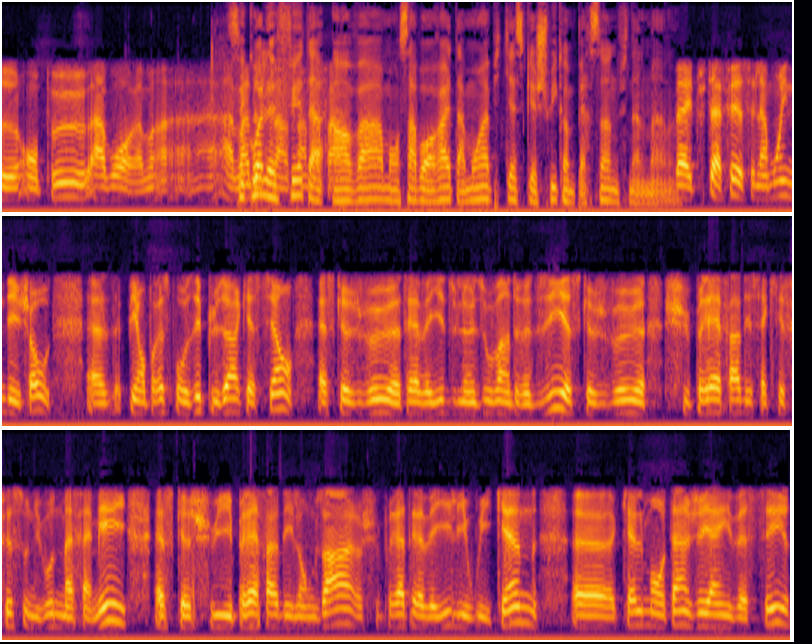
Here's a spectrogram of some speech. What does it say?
euh, on peut avoir avant, avant C'est quoi de le fit à- envers mon savoir-être à moi, puis qu'est-ce que je suis comme personne, finalement? là? Ben, tout à fait. C'est la moindre des choses. Euh, puis on pourrait se poser plusieurs questions. Est-ce que je veux euh, travailler du lundi au vendredi? Est-ce que je veux, euh, je suis prêt à faire des sacrifices au niveau de ma famille? Est-ce que je suis prêt à faire des longues heures? Je suis prêt à travailler les week-ends? Euh, quel montant j'ai à investir?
